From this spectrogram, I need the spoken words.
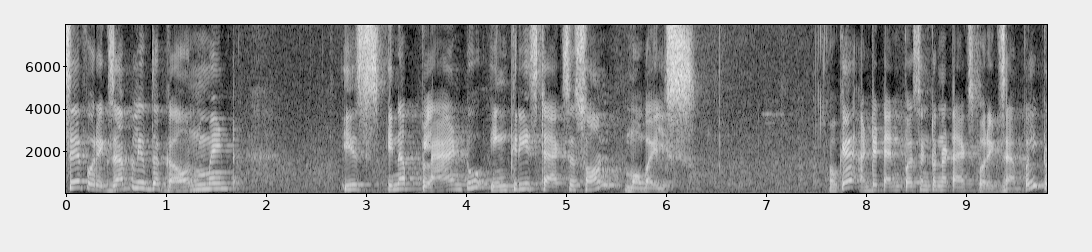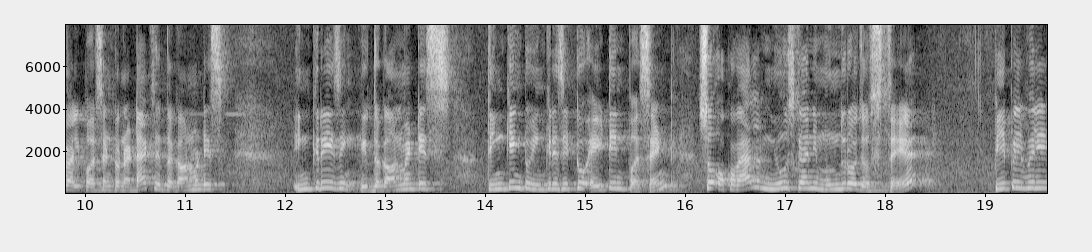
say for example if the government is in a plan to increase taxes on mobiles okay అంటే టెన్ పర్సెంట్ ఉన్న tax for example twelve percent ఉన్న tax if the government is increasing if the government is thinking to increase it to eighteen percent so ఒకవేళ న్యూస్ కానీ ముందు రోజు వస్తే people will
